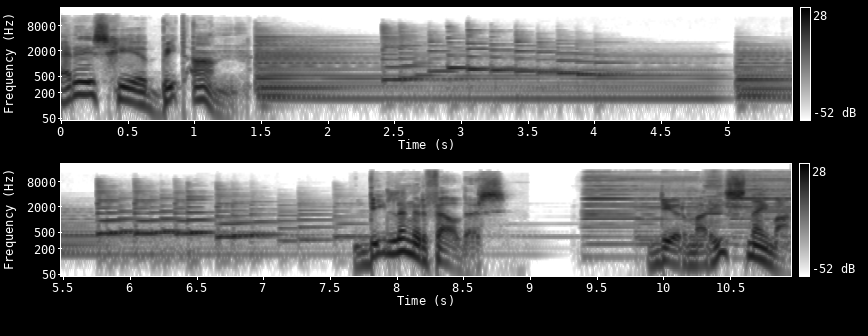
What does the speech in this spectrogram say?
RSG bied aan. Die Lingervelders deur Marie Snyman.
